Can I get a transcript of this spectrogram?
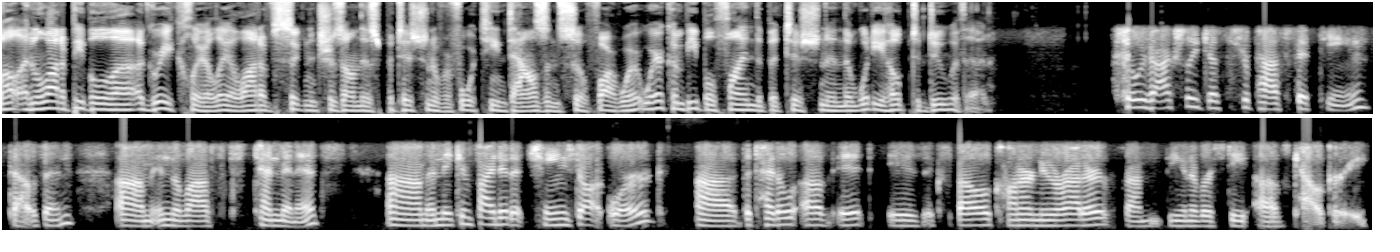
Well, and a lot of people uh, agree clearly. A lot of signatures on this petition, over 14,000 so far. Where, where can people find the petition, and then what do you hope to do with it? So we've actually just surpassed 15,000 um, in the last 10 minutes, um, and they can find it at change.org. Uh, the title of it is Expel Connor Neurauter from the University of Calgary.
